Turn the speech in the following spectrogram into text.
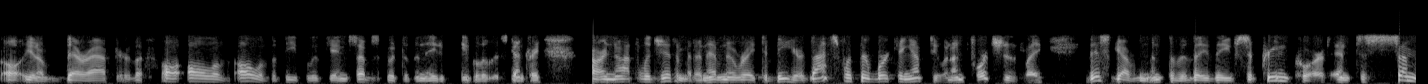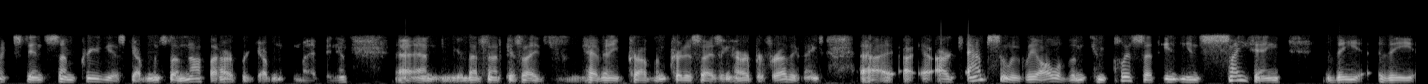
all, you know thereafter, the, all, all of all of the people who came subsequent to the native people of this country are not legitimate and have no right to be here. That's what they're working up to, and unfortunately, this government, the, the, the Supreme Court, and to some extent some previous governments, though not the Harper government, in my opinion, uh, and that's not because I have any problem criticizing Harper for other things, uh, are, are absolutely all of them complicit in inciting the the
